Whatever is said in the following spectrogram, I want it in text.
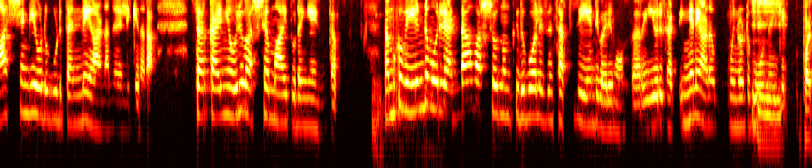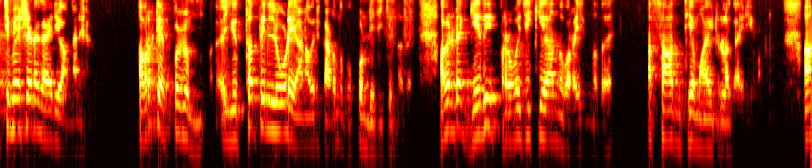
ആശങ്കയോടുകൂടി തന്നെയാണ് നിലനിൽക്കുന്നത്. സർ കഴിഞ്ഞ ഒരു വർഷമായി തുടങ്ങിയ യുദ്ധം. നമുക്ക് വീണ്ടും ഒരു രണ്ടാം വർഷവും നമുക്ക് ഇതുപോലെ ഇരുന്ന് ചർച്ച ചെയ്യേണ്ടി വരുമോ സാർ? ഈ ഒരു ഇങ്ങനെയാണ് മുന്നോട്ട് പോകുന്നത് പോകുന്നതെങ്കിൽ. പശ്ചിമേഷ്യയുടെ കാര്യം അങ്ങനെയാണ്. അവർക്ക് എപ്പോഴും യുദ്ധത്തിലൂടെയാണ് അവർ കടന്നു പോയിക്കൊണ്ടിരിക്കുന്നത് അവരുടെ ഗതി പ്രവചിക്കുക എന്ന് പറയുന്നത് അസാധ്യമായിട്ടുള്ള കാര്യമാണ്. ആ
